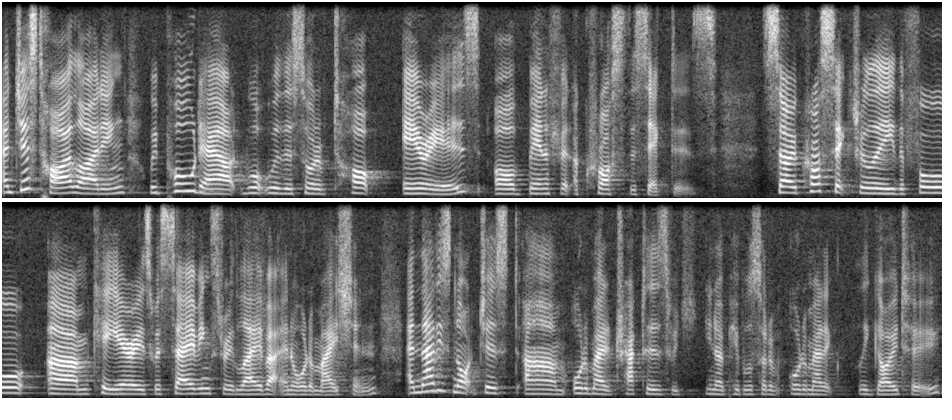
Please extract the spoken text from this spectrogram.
And just highlighting, we pulled out what were the sort of top areas of benefit across the sectors. So cross-sectorally, the four um, key areas were savings through labour and automation, and that is not just um, automated tractors, which you know people sort of automatically go to,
